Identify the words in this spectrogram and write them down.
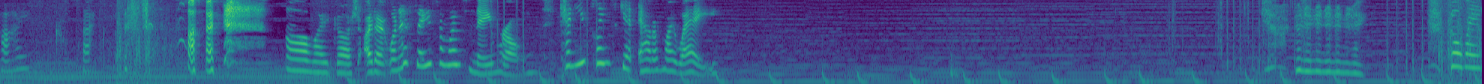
Hi, Claxus. oh my gosh, I don't want to say someone's name wrong. Can you please get out of my way? No, no, no, no, no, no, no. Go away.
